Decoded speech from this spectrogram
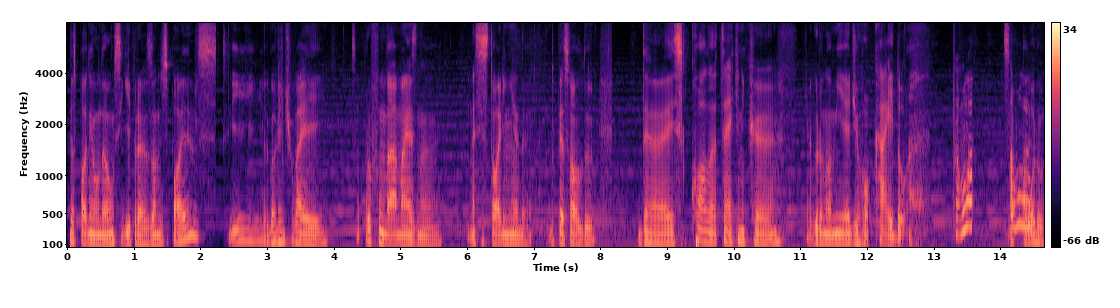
vocês podem ou não seguir pra zona de spoilers. E agora a gente vai se aprofundar mais na, nessa historinha da- do pessoal do, da Escola Técnica de Agronomia de Hokkaido. Vamos lá. Sapporo,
